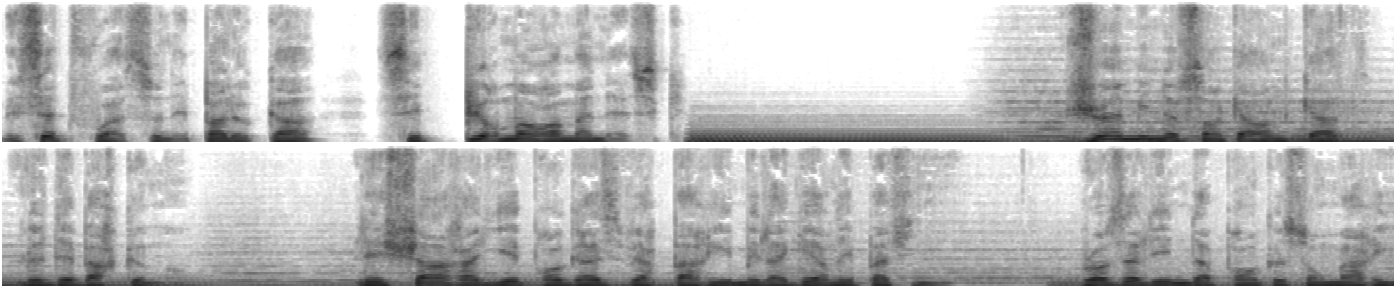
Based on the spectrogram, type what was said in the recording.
Mais cette fois, ce n'est pas le cas, c'est purement romanesque. Juin 1944, le débarquement. Les chars alliés progressent vers Paris, mais la guerre n'est pas finie. Rosalind apprend que son mari,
